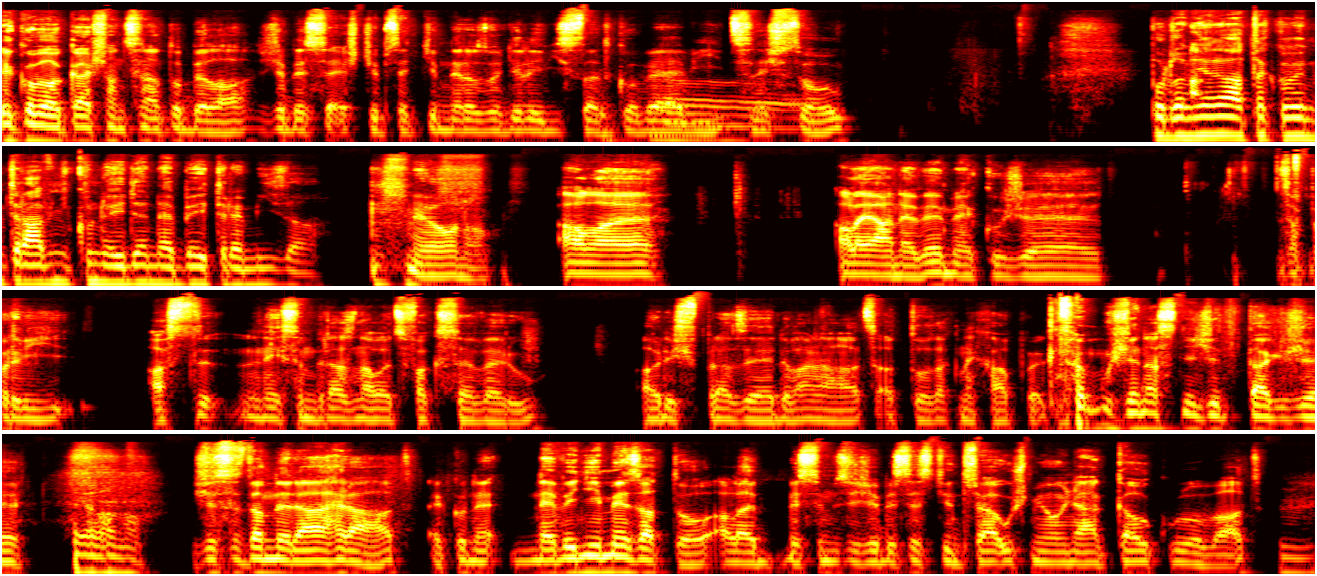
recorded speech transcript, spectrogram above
jako velká šance na to byla, že by se ještě předtím nerozhodili výsledkově jo, víc, než jsou. Podle mě a... na takovém trávníku nejde nebejt remíza. Jo, no. Ale, ale já nevím, jakože za prvý, asi nejsem teda znalec fakt severu, a když v Praze je 12 a to, tak nechápu, jak tam může nasněžit tak, že, jo, no. že se tam nedá hrát. Jako ne, neviním je za to, ale myslím si, že by se s tím třeba už mělo nějak kalkulovat, hmm.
